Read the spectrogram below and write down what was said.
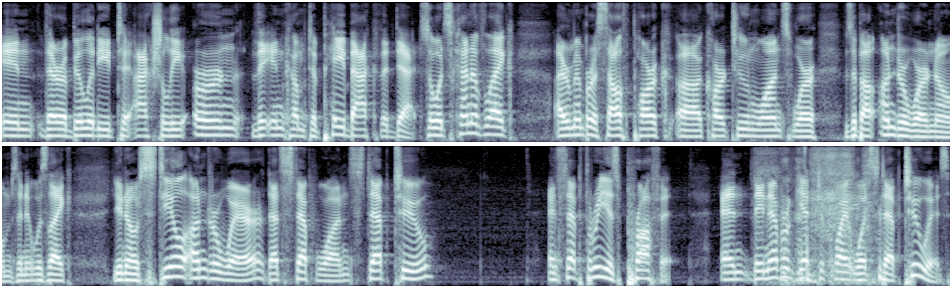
in their ability to actually earn the income to pay back the debt. So it's kind of like I remember a South Park uh, cartoon once where it was about underwear gnomes, and it was like, you know, steal underwear. That's step one. Step two, and step three is profit. And they never get to quite what step two is.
